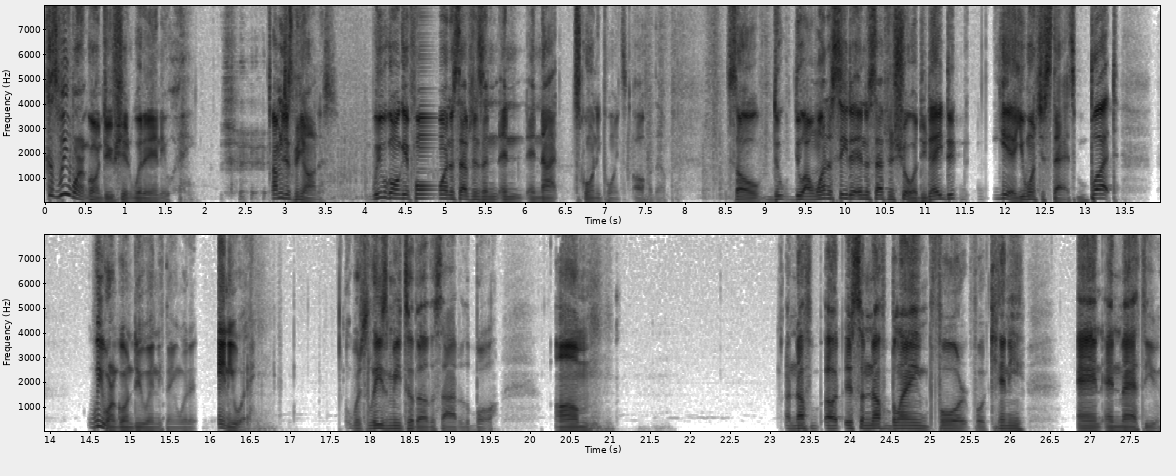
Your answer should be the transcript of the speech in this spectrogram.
because we weren't going to do shit with it anyway. I'm just be honest. We were going to get four interceptions and, and and not score any points off of them. So do do I want to see the interception? Sure. Do they do? Yeah, you want your stats, but we weren't going to do anything with it anyway. Which leads me to the other side of the ball. Um, enough. Uh, it's enough blame for for Kenny and and Matthew.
